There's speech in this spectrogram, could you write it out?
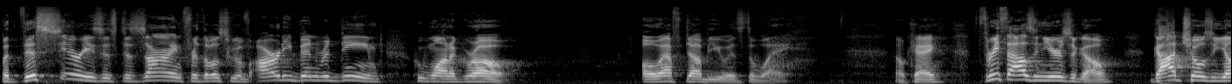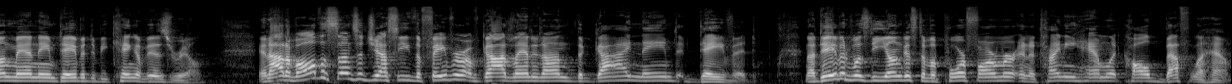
but this series is designed for those who have already been redeemed who want to grow. OFW is the way, okay? 3,000 years ago, God chose a young man named David to be king of Israel. And out of all the sons of Jesse, the favor of God landed on the guy named David. Now, David was the youngest of a poor farmer in a tiny hamlet called Bethlehem.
